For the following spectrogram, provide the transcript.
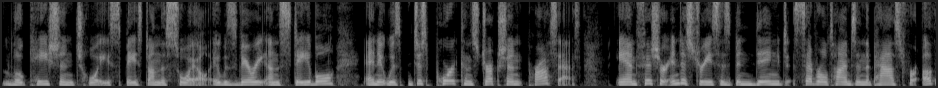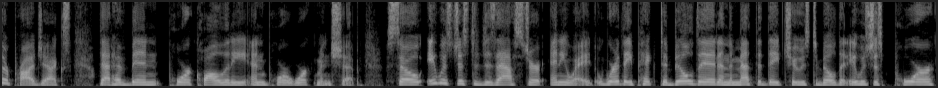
location choice based on the soil. It was very unstable and it was just poor construction process. And Fisher Industries has been dinged several times in the past for other projects that have been poor quality and poor workmanship. So it was just a disaster anyway. Where they picked to build it and the method they chose to build it, it was just poor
